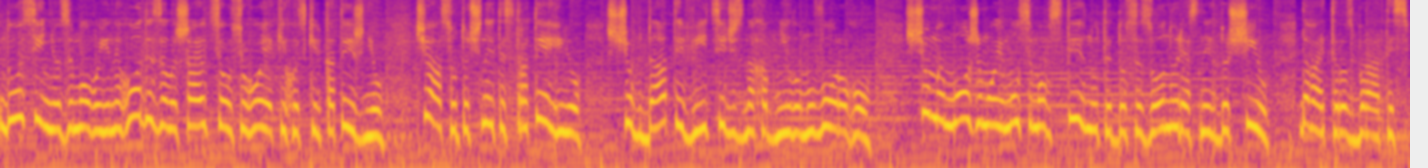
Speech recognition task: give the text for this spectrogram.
До осінньо-зимової негоди залишаються усього якихось кілька тижнів. Час уточнити стратегію, щоб дати відсіч знахабнілому ворогу. Що ми можемо і мусимо встигнути до сезону рясних дощів? Давайте розбиратись.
